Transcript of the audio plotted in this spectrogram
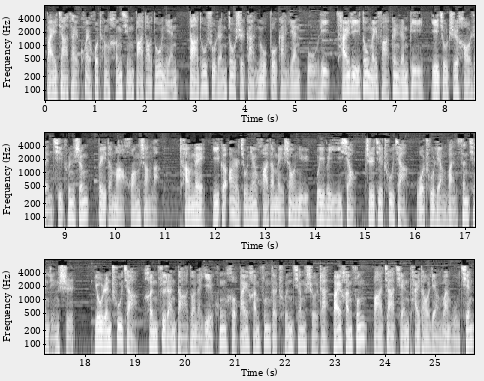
白家在快活城横行霸道多年，大多数人都是敢怒不敢言，武力、财力都没法跟人比，也就只好忍气吞声，背的骂皇上了。场内一个二九年华的美少女微微一笑，直接出价，我出两万三千零十。有人出价，很自然打断了夜空和白寒风的唇枪舌战。白寒风把价钱抬到两万五千，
